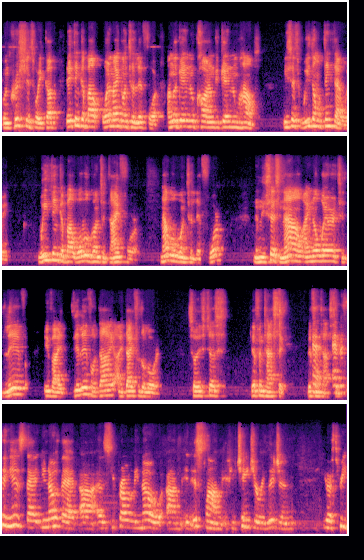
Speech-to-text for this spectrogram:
when Christians wake up, they think about what am I going to live for? I'm going to get a new car, I'm going to get a new house. He says, we don't think that way. We think about what we're going to die for, not what we're going to live for. And he says, now I know where to live. If I live or die, I die for the Lord. So it's just, they're fantastic. They're And, fantastic. and the thing is that you know that, uh, as you probably know, um, in Islam, if you change your religion, you have three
